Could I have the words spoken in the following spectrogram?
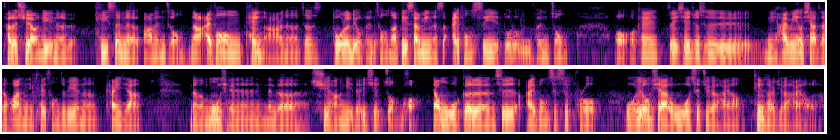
它的续航力呢。提升了八分钟，那 iPhone XR 呢，则多了六分钟。那第三名呢是 iPhone 十一，也多了五分钟。哦，OK，这些就是你还没有下载的话，你可以从这边呢看一下，那目前那个续航力的一些状况。但我个人是 iPhone 十四 Pro，我用下来我是觉得还好，听起来觉得还好啦。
